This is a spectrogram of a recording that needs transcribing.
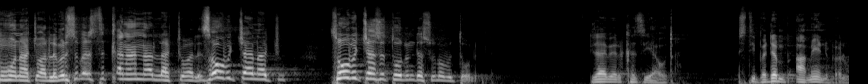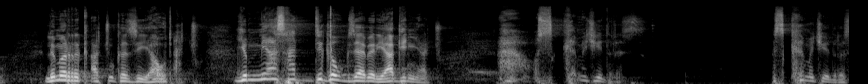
መሆናችኋል። እርስ በርስ ትቀናናላችኋል። ሰው ብቻ ናችሁ። ሰው ብቻ ስትሆኑ እንደሱ ነው የምትሆኑ። እግዚአብሔር ከዚህ ያውጣል። እስቲ በደንብ አሜን በሉ። ልመርቃችሁ፣ ከዚህ ያውጣችሁ። የሚያሳድገው እግዚአብሔር ያገኛችሁ። እስከ መቼ ድረስ እስከ መቼ ድረስ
